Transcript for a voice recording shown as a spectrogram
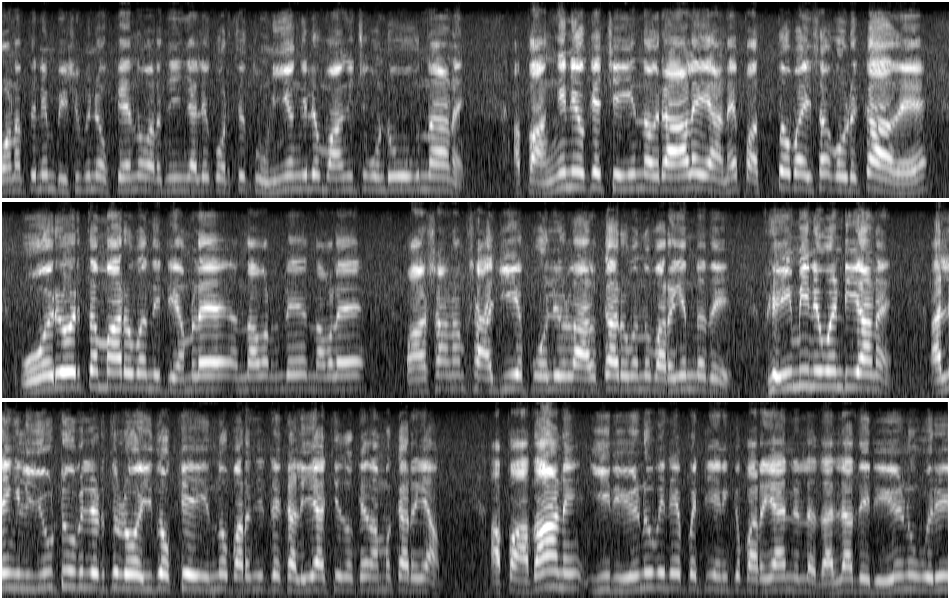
ഓണത്തിനും വിഷുവിനും ഒക്കെ എന്ന് പറഞ്ഞു കഴിഞ്ഞാൽ കുറച്ച് തുണിയെങ്കിലും വാങ്ങിച്ചു കൊണ്ടുപോകുന്നതാണ്. അപ്പം അങ്ങനെയൊക്കെ ചെയ്യുന്ന ഒരാളെയാണ് പത്ത് പൈസ കൊടുക്കാതെ ഓരോരുത്തന്മാർ വന്നിട്ട് നമ്മളെ എന്താ പറഞ്ഞിട്ട് നമ്മളെ പാഷാണം ഷാജിയെ പോലെയുള്ള ആൾക്കാർ വന്ന് പറയുന്നത് ഫെയിമിന് വേണ്ടിയാണ്. അല്ലെങ്കിൽ യൂട്യൂബിലെടുത്തിടോ ഇതൊക്കെ ഇന്ന് പറഞ്ഞിട്ട് കളിയാക്കിയതൊക്കെ നമുക്കറിയാം. അപ്പോൾ അതാണ് ഈ രേണുവിനെ പറ്റി എനിക്ക് പറയാനുള്ളത്. അല്ലാതെ രേണു ഒരു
